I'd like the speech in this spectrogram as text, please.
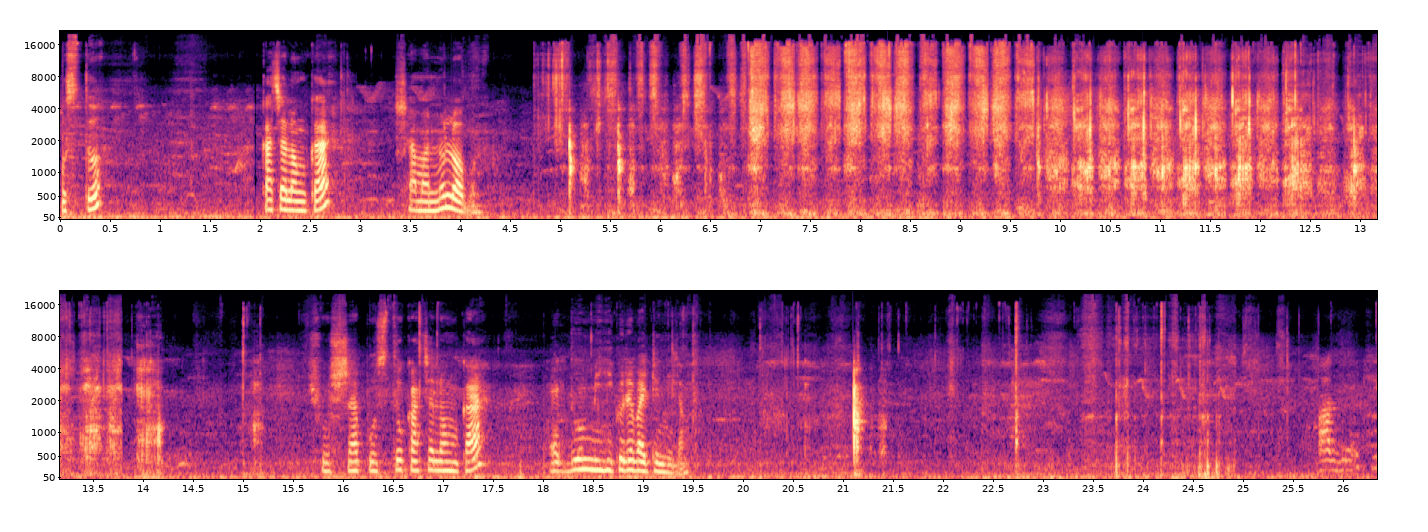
পোস্ত, কাঁচা লঙ্কা, সামান্য লবণ। সর্ষা পোস্ত কাঁচা লঙ্কা একদম মিহি করে বাইটে নিলাম। কি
